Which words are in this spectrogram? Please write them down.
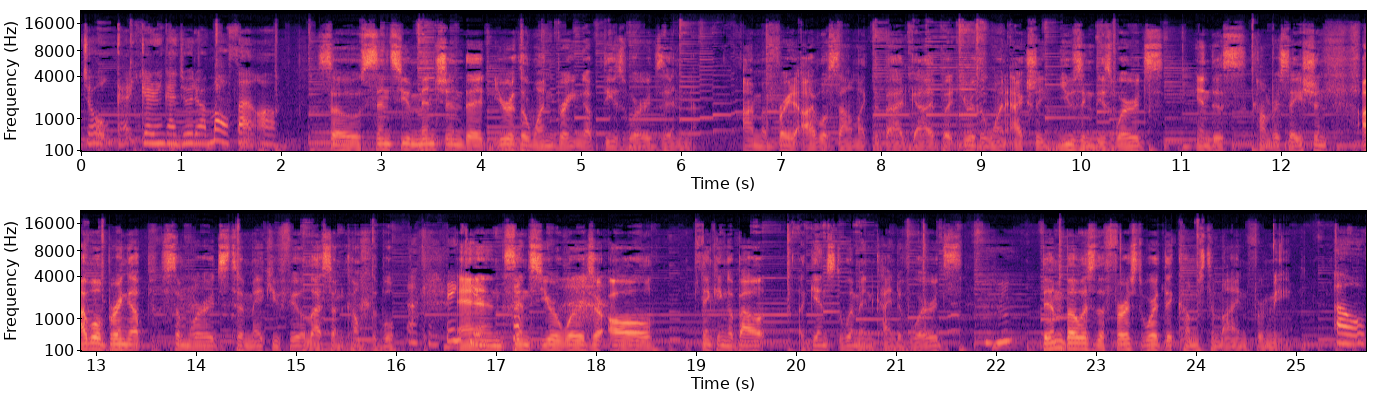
就给给人感觉有点冒犯啊。So, since you mentioned that you're the one bringing up these words, and I'm afraid I will sound like the bad guy, but you're the one actually using these words in this conversation, I will bring up some words to make you feel less uncomfortable. OK，thank、you。And since your words are all thinking about against women kind of words, mm-hmm. bimbo is the first word that comes to mind for me. 哦、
